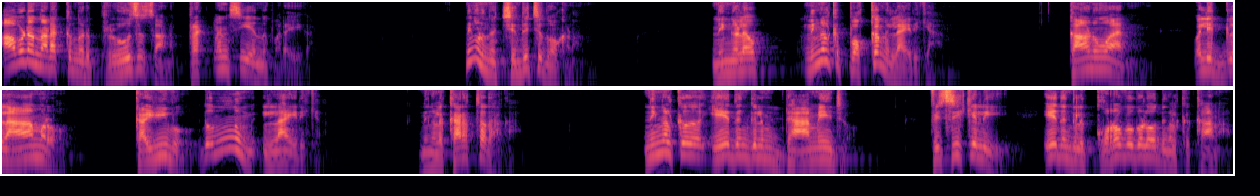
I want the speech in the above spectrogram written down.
അവിടെ നടക്കുന്ന ഒരു പ്രോസസ്സാണ് പ്രഗ്നൻസി എന്ന് പറയുക. നിങ്ങളൊന്ന് ചിന്തിച്ചു നോക്കണം. നിങ്ങളെ നിങ്ങൾക്ക് പൊക്കമില്ലായിരിക്കാം. കാണുവാൻ വലിയ ഗ്ലാമറോ കഴിവോ? ഇതൊന്നും ഇല്ലായിരിക്കാം. നിങ്ങൾ കറുത്തതാകാം. നിങ്ങൾക്ക് ഏതെങ്കിലും ഡാമേജോ ഫിസിക്കലി ഏതെങ്കിലും കുറവുകളോ നിങ്ങൾക്ക് കാണാം.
